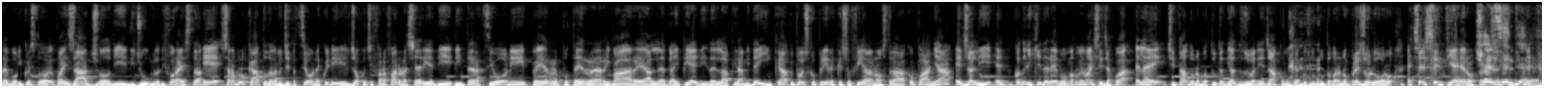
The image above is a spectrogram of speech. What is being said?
saremo in questo paesaggio di, di, giungla, di foresta e sarà bloccato dalla vegetazione. Quindi il gioco ci farà fare una serie di, di interazioni per poter arrivare al, ai piedi della piramide Inca per poi scoprire che Sofia, la nostra compagna, è già lì e quando gli chiederemo ma come mai sei già qua? E lei, citando una battuta di Aldo Giovanni e Giacomo che a questo punto avranno preso loro, e c'è il sentiero. C'è, c'è il sentiero.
